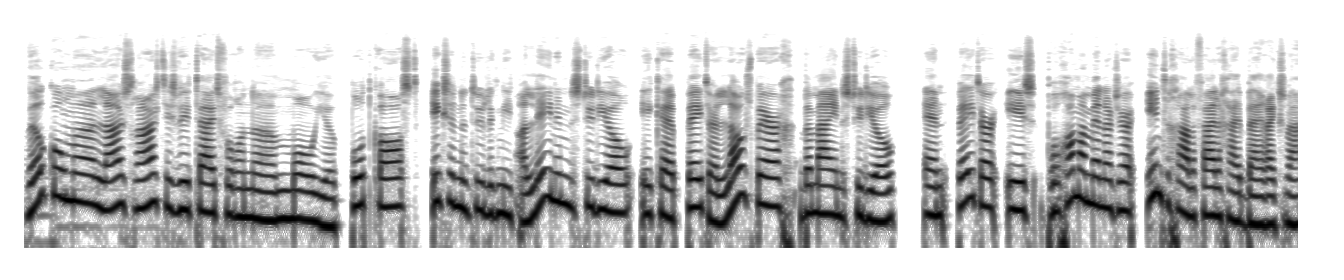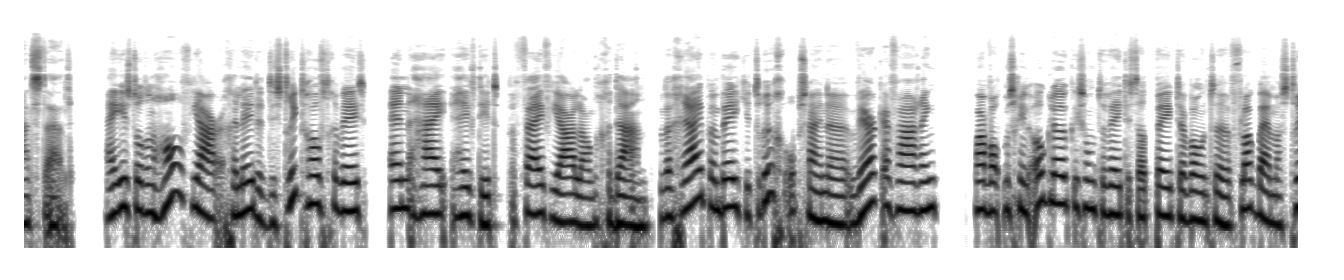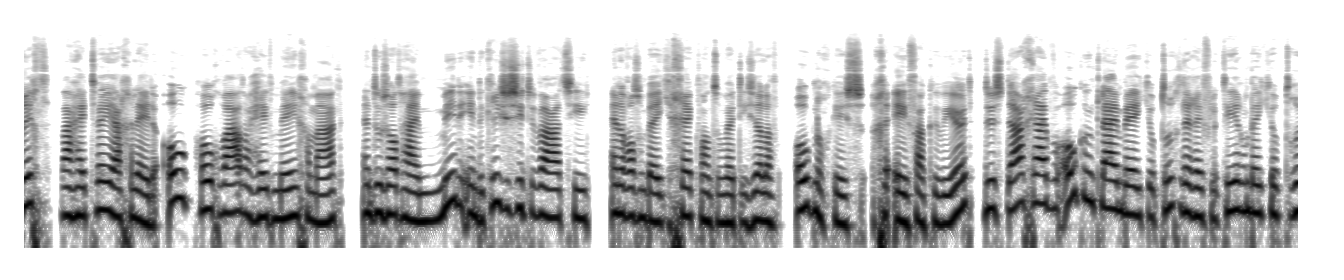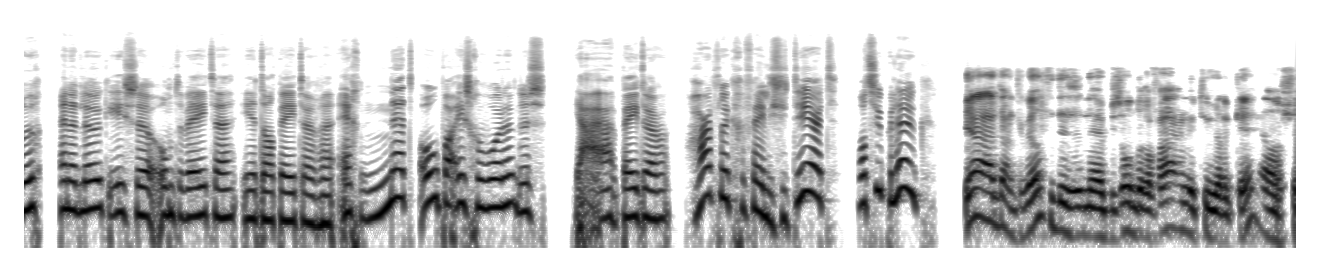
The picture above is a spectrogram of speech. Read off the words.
Welkom uh, luisteraars, het is weer tijd voor een uh, mooie podcast. Ik zit natuurlijk niet alleen in de studio. Ik heb Peter Lausberg bij mij in de studio. En Peter is programmamanager integrale veiligheid bij Rijkswaterstaat. Hij is tot een half jaar geleden districthoofd geweest en hij heeft dit vijf jaar lang gedaan. We grijpen een beetje terug op zijn uh, werkervaring. Maar wat misschien ook leuk is om te weten is dat Peter woont uh, vlakbij Maastricht, waar hij twee jaar geleden ook hoogwater heeft meegemaakt. En toen zat hij midden in de crisissituatie. En dat was een beetje gek, want toen werd hij zelf ook nog eens geëvacueerd. Dus daar grijpen we ook een klein beetje op terug. Daar reflecteren een beetje op terug. En het leuke is uh, om te weten dat Peter uh, echt net opa is geworden. Dus ja, Peter, hartelijk gefeliciteerd. Wat superleuk. Ja, dankjewel. Het is een bijzondere ervaring natuurlijk. Hè? Als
